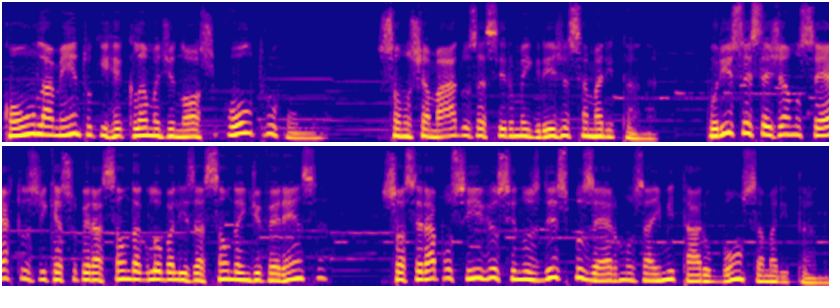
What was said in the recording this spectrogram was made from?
com um lamento que reclama de nós outro rumo. Somos chamados a ser uma igreja samaritana por isso, estejamos certos de que a superação da globalização da indiferença só será possível se nos dispusermos a imitar o bom samaritano.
